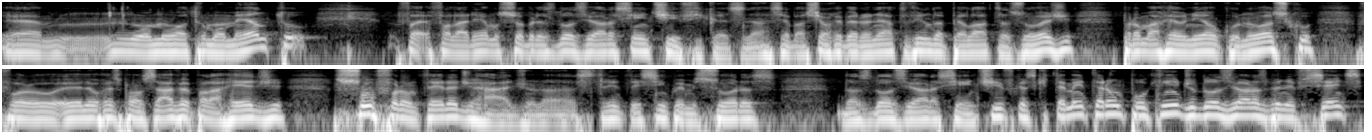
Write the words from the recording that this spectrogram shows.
é, num outro momento falaremos sobre as 12 horas científicas. Né? Sebastião Ribeiro Neto vindo a Pelotas hoje para uma reunião conosco. For, ele é o responsável pela rede Sul Fronteira de Rádio, né? as 35 emissoras das 12 horas científicas, que também terão um pouquinho de 12 horas beneficentes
